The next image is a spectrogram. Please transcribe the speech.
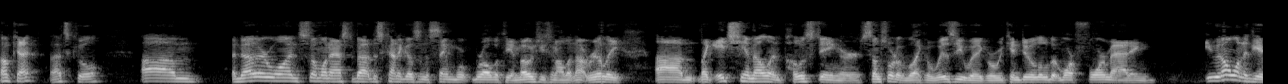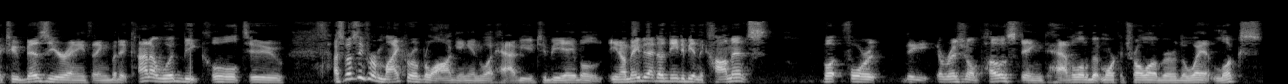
Okay, that's cool. Um, another one someone asked about, this kind of goes in the same world with the emojis and all, but not really. Um, like HTML and posting or some sort of like a WYSIWYG where we can do a little bit more formatting. You don't want to get too busy or anything, but it kind of would be cool to, especially for microblogging and what have you, to be able, you know, maybe that doesn't need to be in the comments, but for the original posting to have a little bit more control over the way it looks.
